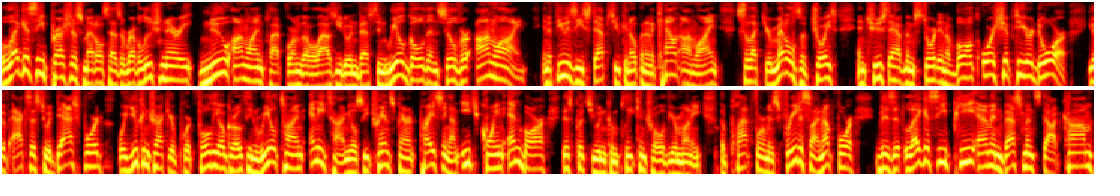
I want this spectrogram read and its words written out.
Legacy Precious Metals has a revolutionary new online platform that allows you to invest in real gold and silver online. In a few easy steps, you can open an account online, select your metals of choice, and choose to have them stored in a vault or shipped to your door. You have access to a dashboard where you can track your portfolio growth in real time, anytime. You'll see transparent pricing on each coin and bar. This puts you in complete control of your money. The platform is free to sign up for. Visit legacypminvestments.com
